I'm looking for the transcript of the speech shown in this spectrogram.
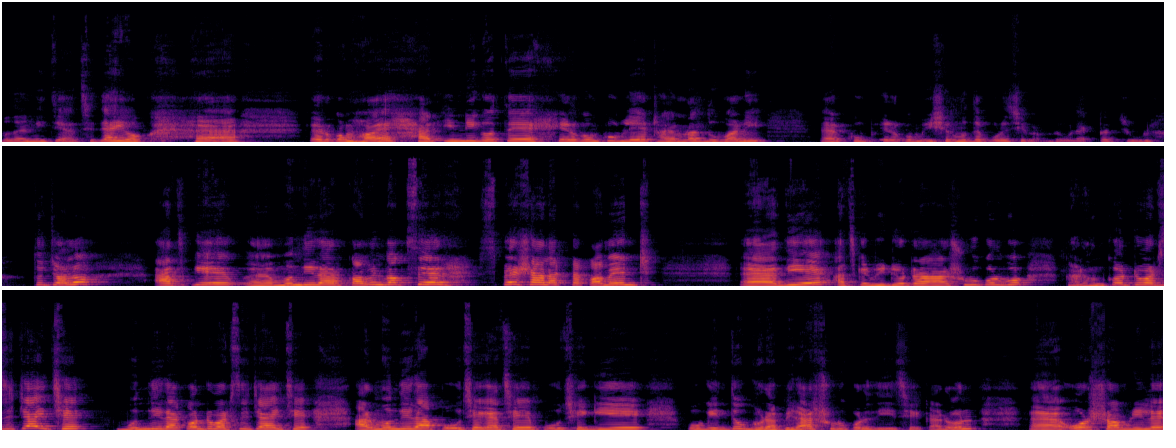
বোধহয় নিচে আছে। যাই হোক হ্যাঁ, এরকম হয়। আর ইন্ডিগোতে এরকম খুব লেট হয় আমরা দুবারই খুব এরকম ইসের মধ্যে পড়েছিলাম দুবার একটা চুল। তো চলো আজকে মন্দিরার কমেন্ট বক্সের স্পেশাল একটা কমেন্ট দিয়ে আজকের ভিডিওটা শুরু করব। কারণ কন্ট্রোভার্সি চাইছে, মন্দিরা কন্ট্রোভার্সি চাইছে, আর মন্দিরা পৌঁছে গেছে, পৌঁছে গিয়ে ও কিন্তু ঘোরাফেরা শুরু করে দিয়েছে। কারণ ওর সব রিলে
